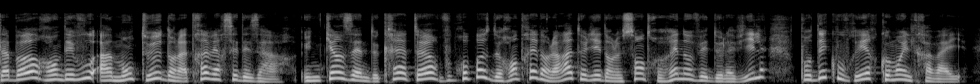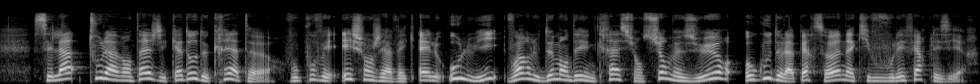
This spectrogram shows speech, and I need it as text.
D'abord, rendez-vous à Monteux dans la traversée des arts. Une quinzaine de créateurs vous proposent de rentrer dans leur atelier dans le centre rénové de la ville pour découvrir comment ils travaillent. C'est là tout l'avantage des cadeaux de créateurs. Vous pouvez échanger avec elle ou lui, voire lui demander une création sur mesure au goût de la personne à qui vous voulez faire plaisir.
